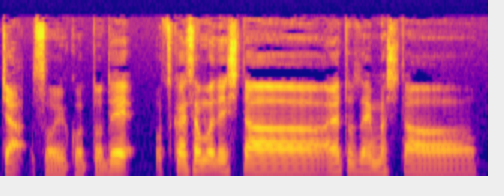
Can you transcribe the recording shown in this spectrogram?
じゃあそういうことでお疲れ様でした。ありがとうございました。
